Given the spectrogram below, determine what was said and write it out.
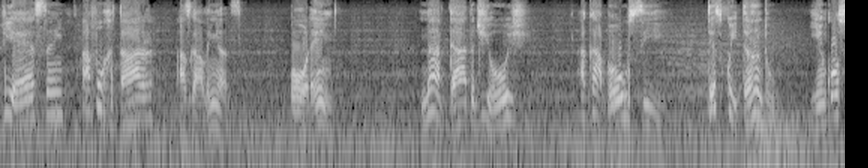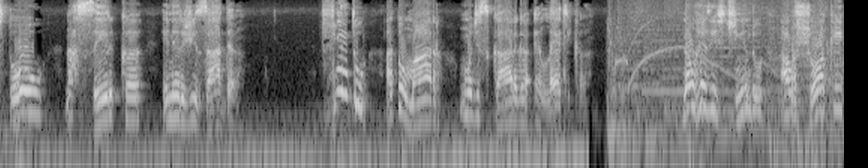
viessem a furtar as galinhas. Porém, na data de hoje, acabou se descuidando e encostou na cerca energizada, vindo a tomar uma descarga elétrica, não resistindo ao choque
